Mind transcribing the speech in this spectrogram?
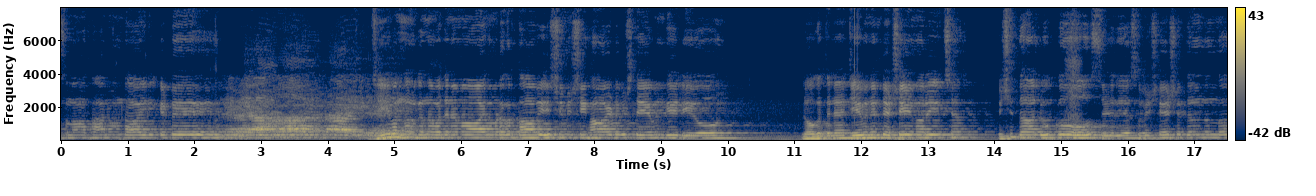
സമാധാനം ഉണ്ടായിരിക്കട്ടെ ജീവൻ നൽകുന്ന വചനമായി നമ്മുടെ കർത്താവ് യേശുമിശിഹായുടെ വിശുദ്ധേവൻഗേലിയോ ലോകത്തിന് ജീവനിന്റെ രക്ഷയും അറിയിച്ച വിശുദ്ധ ലൂക്കോസ് എഴുതിയ സുവിശേഷത്തിൽ നിന്ന്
